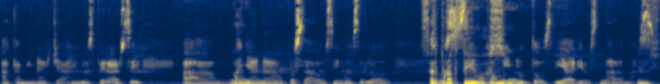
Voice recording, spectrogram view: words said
a caminar ya y no esperarse a mañana o pasado, sino hacerlo ser proactivos. Cinco minutos diarios, nada más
